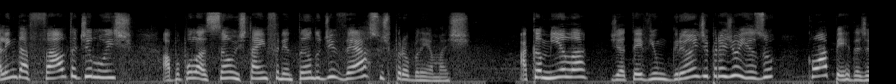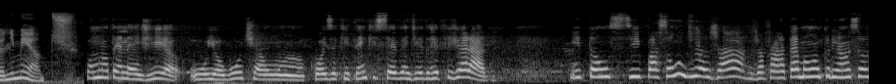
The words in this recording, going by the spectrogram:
Além da falta de luz, a população está enfrentando diversos problemas. A Camila já teve um grande prejuízo com a perda de alimentos. Como não tem energia, o iogurte é uma coisa que tem que ser vendido refrigerado. Então, se passou um dia já, já faz até mal uma criança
